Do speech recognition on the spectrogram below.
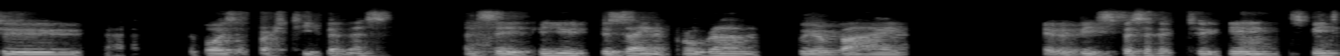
to uh, the boys at First Tee Fitness and say, can you design a program whereby it would be specific to gaining speed,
